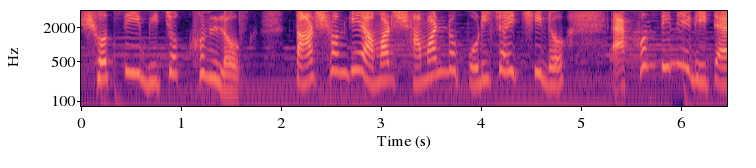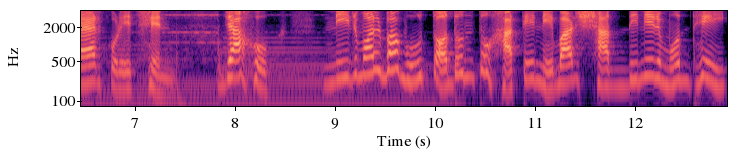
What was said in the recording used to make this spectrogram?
সত্যি বিচক্ষণ লোক। তার সঙ্গে আমার সামান্য পরিচয় ছিল, এখন তিনি রিটায়ার করেছেন। যা হোক নির্মলবাবু তদন্ত হাতে নেবার সাত দিনের মধ্যেই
